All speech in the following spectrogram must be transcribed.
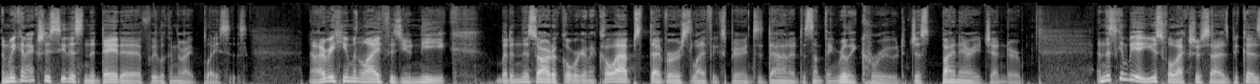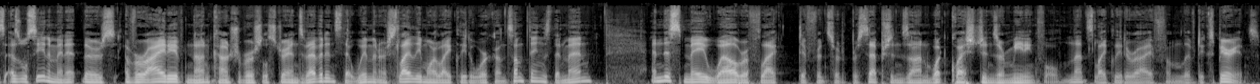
And we can actually see this in the data if we look in the right places. Now, every human life is unique, but in this article, we're going to collapse diverse life experiences down into something really crude, just binary gender. And this can be a useful exercise because, as we'll see in a minute, there's a variety of non controversial strands of evidence that women are slightly more likely to work on some things than men. And this may well reflect different sort of perceptions on what questions are meaningful, and that's likely derived from lived experience.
